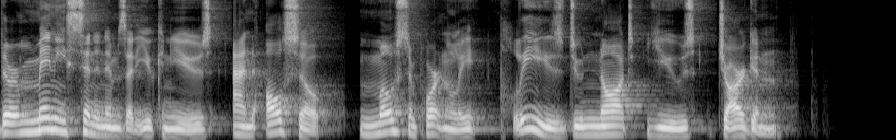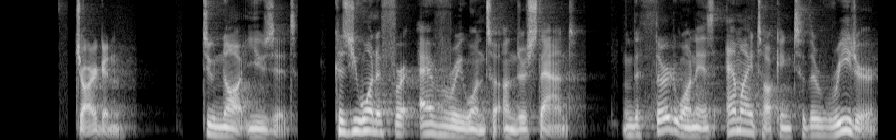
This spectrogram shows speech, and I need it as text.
There are many synonyms that you can use and also most importantly, please do not use jargon. Jargon. Do not use it because you want it for everyone to understand. And the third one is, am I talking to the reader?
